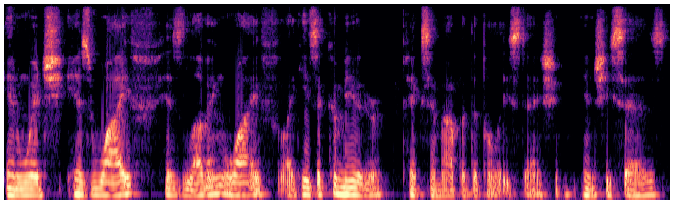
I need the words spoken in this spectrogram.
in which his wife, his loving wife, like he's a commuter, picks him up at the police station. And she says,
